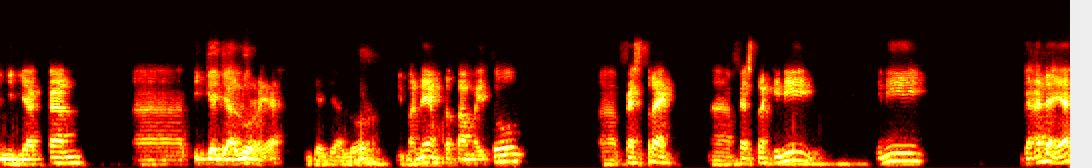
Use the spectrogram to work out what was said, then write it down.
menyediakan uh, tiga jalur ya, tiga jalur. Di mana yang pertama itu uh, fast track. Nah, fast track ini ini nggak ada ya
